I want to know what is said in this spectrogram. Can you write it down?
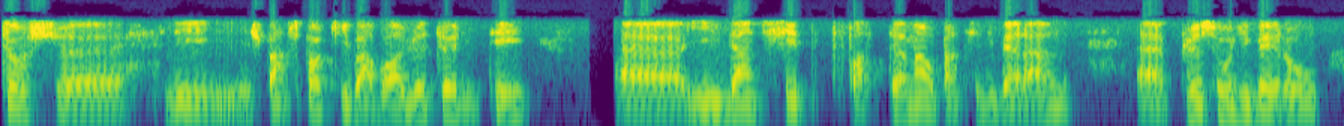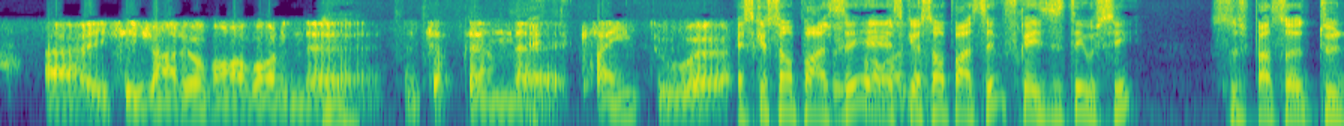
touche les. Je pense pas qu'il va avoir l'autorité. il identifie fortement au Parti libéral, plus aux libéraux. et ces gens-là vont avoir une, hmm. une certaine crainte ou. est-ce que son passé, est-ce que son passé vous ferait hésiter aussi? Je pense tout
